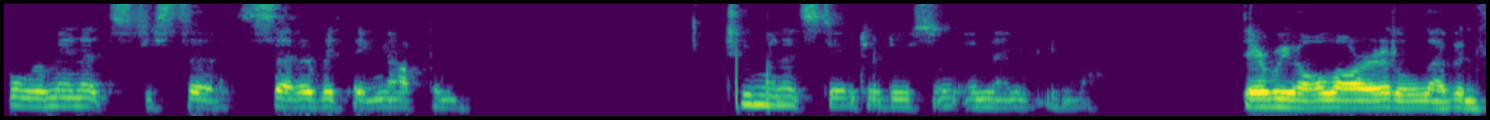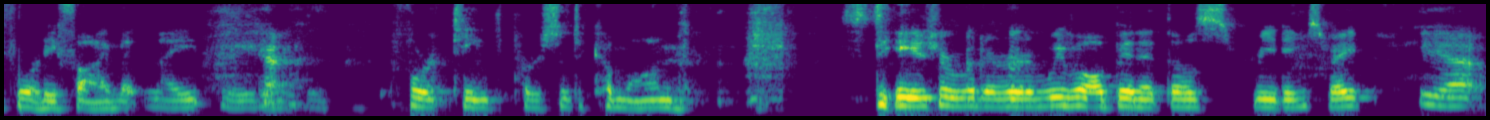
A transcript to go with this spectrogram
four minutes just to set everything up and two minutes to introduce them, and then you know there we all are at 11:45 at night waiting yeah. for the 14th person to come on stage or whatever. We've all been at those readings, right? Yeah.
